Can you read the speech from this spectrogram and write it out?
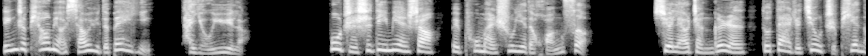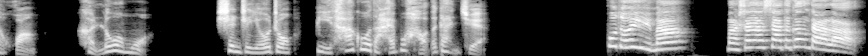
淋着飘渺小雨的背影，他犹豫了。不只是地面上被铺满树叶的黄色，薛了整个人都带着旧纸片的黄，很落寞，甚至有种比他过得还不好的感觉。不躲雨吗？马上要下得更大了。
